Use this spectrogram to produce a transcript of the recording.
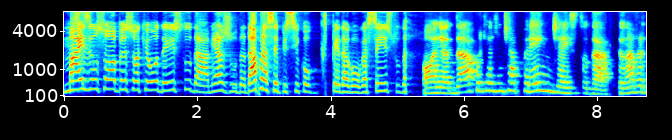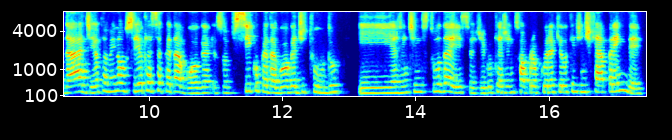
Mas eu sou uma pessoa que eu odeio estudar. Me ajuda. Dá para ser psicopedagoga sem estudar? Olha, dá porque a gente aprende a estudar. Então, na verdade, eu também não sei o que é ser pedagoga. Eu sou psicopedagoga de tudo. E a gente estuda isso. Eu digo que a gente só procura aquilo que a gente quer aprender.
